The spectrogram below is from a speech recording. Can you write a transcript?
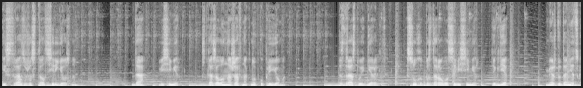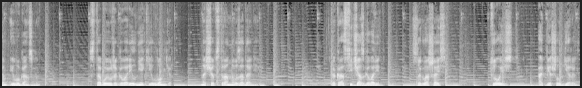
и сразу же стал серьезным. «Да, Весемир», — сказал он, нажав на кнопку приема. «Здравствуй, Геральт», — сухо поздоровался Весемир. «Ты где?» «Между Донецком и Луганском». С тобой уже говорил некий Лонгер насчет странного задания. Как раз сейчас говорит. Соглашайся. То есть, опешил Геральт.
